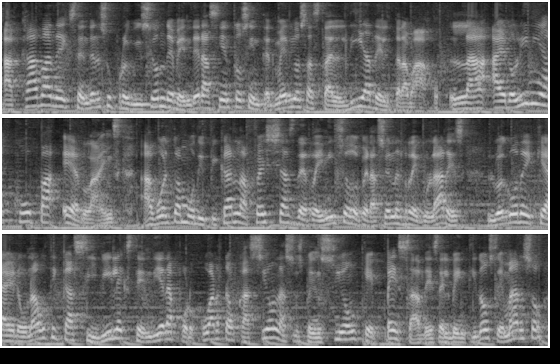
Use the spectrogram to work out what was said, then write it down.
acaba de extender su prohibición de vender asientos intermedios hasta el día del trabajo. La aerolínea Copa Airlines ha vuelto a modificar las fechas de reinicio de operaciones regulares luego de que Aeronáutica Civil extendiera por cuarta ocasión la suspensión que pesa desde el 22 de marzo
